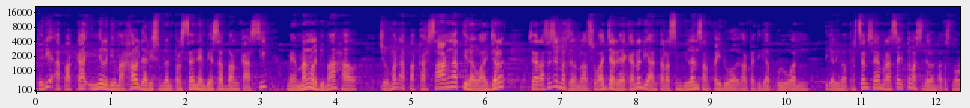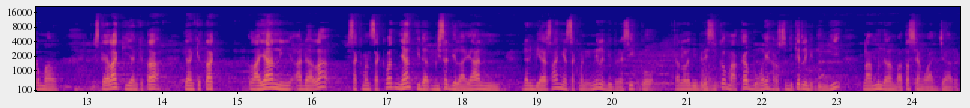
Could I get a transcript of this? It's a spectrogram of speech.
Jadi apakah ini lebih mahal dari 9 persen yang biasa bank kasih? Memang lebih mahal Cuman apakah sangat tidak wajar? Saya rasa sih masih dalam batas wajar ya karena di antara 9 sampai 2 sampai 30-an 35 persen saya merasa itu masih dalam batas normal. Sekali lagi yang kita yang kita layani adalah segmen-segmen yang tidak bisa dilayani dan biasanya segmen ini lebih beresiko karena lebih beresiko maka bunganya harus sedikit lebih tinggi namun dalam batas yang wajar.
